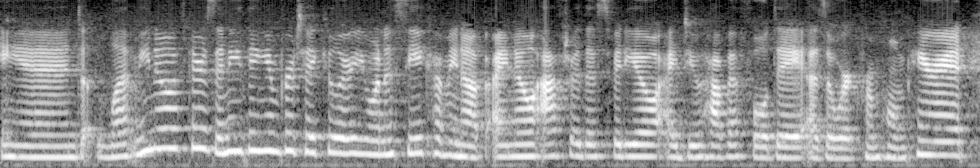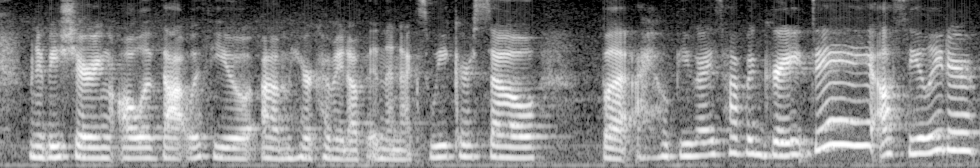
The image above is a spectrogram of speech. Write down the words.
and let me know if there's anything in particular you wanna see coming up. I know after this video, I do have a full day as a work from home parent. I'm gonna be sharing all of that with you um, here coming up in the next week or so. But I hope you guys have a great day. I'll see you later.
